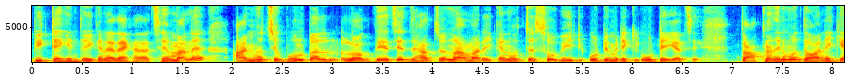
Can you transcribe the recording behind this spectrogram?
পিকটা কিন্তু এখানে দেখা যাচ্ছে। মানে আমি হচ্ছে ভুলভাল লক দিয়েছি, যার জন্য আমার এখানে হচ্ছে ছবি অটোমেটিকলি উঠে গেছে। তো আপনাদের মধ্যে অনেকে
